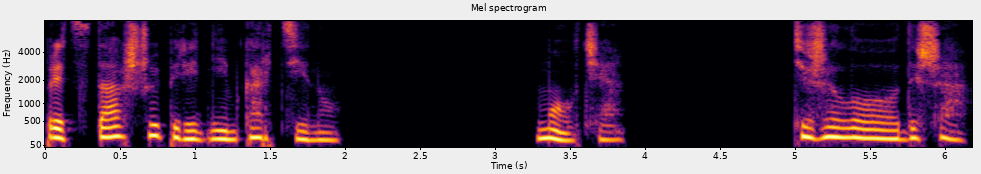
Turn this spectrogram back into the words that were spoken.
представшую перед ним картину. Молча, тяжело дыша,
